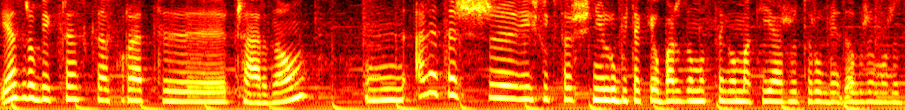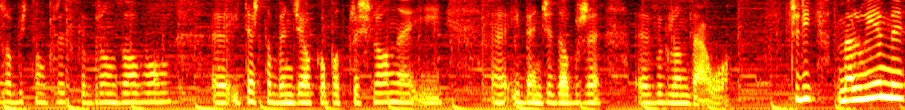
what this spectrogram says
Ja zrobię kreskę akurat e, czarną, ale też e, jeśli ktoś nie lubi takiego bardzo mocnego makijażu, to równie dobrze może zrobić tą kreskę brązową e, i też to będzie oko podkreślone i, e, i będzie dobrze wyglądało. Czyli malujemy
